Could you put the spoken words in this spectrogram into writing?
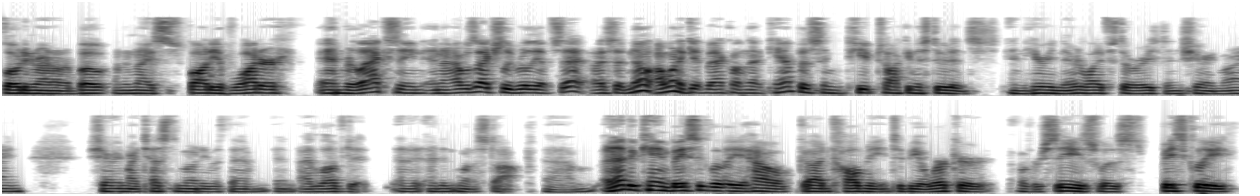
floating around on a boat on a nice body of water and relaxing. And I was actually really upset. I said, no, I want to get back on that campus and keep talking to students and hearing their life stories and sharing mine sharing my testimony with them, and I loved it, and I didn't want to stop. Um, and that became basically how God called me to be a worker overseas. Was basically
